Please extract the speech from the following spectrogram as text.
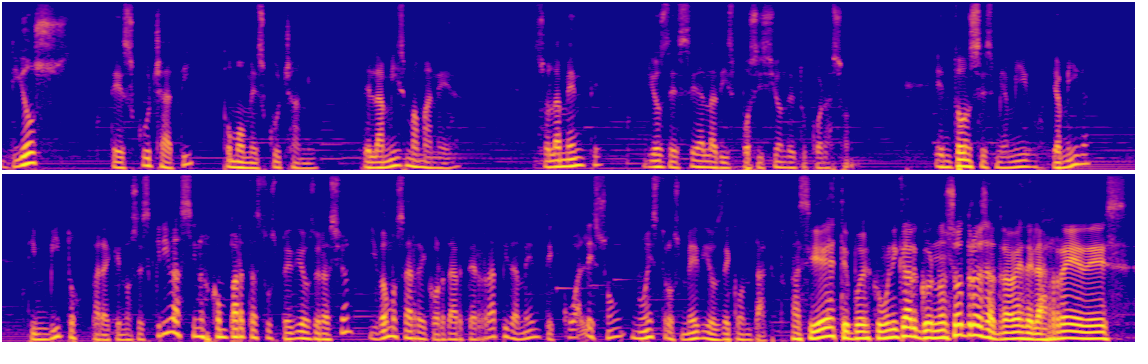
Dios te escucha a ti como me escucha a mí, de la misma manera. Solamente Dios desea la disposición de tu corazón. Entonces, mi amigo y amiga, te invito para que nos escribas y nos compartas tus pedidos de oración y vamos a recordarte rápidamente cuáles son nuestros medios de contacto. Así es, te puedes comunicar con nosotros a través de las redes.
